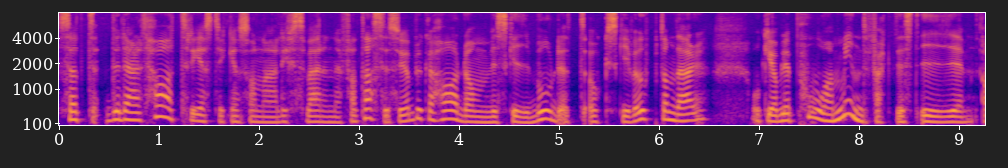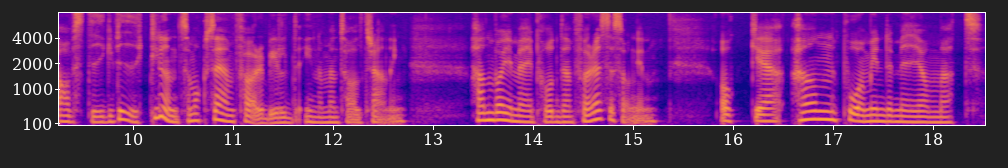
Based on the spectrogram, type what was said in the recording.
Så att det där att ha tre stycken sådana livsvärden är fantastiskt. Så jag brukar ha dem vid skrivbordet och skriva upp dem där. Och jag blev påmind faktiskt i, av Stig Wiklund som också är en förebild inom mental träning. Han var ju med i podden förra säsongen. Och eh, han påminde mig om att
